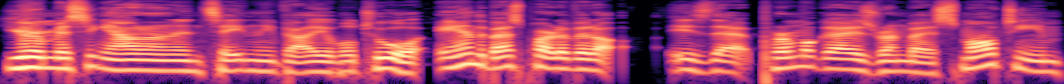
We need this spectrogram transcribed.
you're missing out on an insanely valuable tool. And the best part of it is that Promo Guy is run by a small team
